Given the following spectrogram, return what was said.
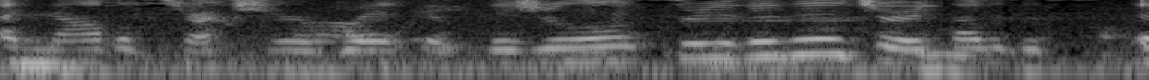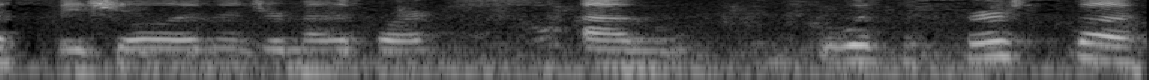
a novel structure with a visual sort of image, or it's always a spatial image or metaphor. Um, with the first book,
